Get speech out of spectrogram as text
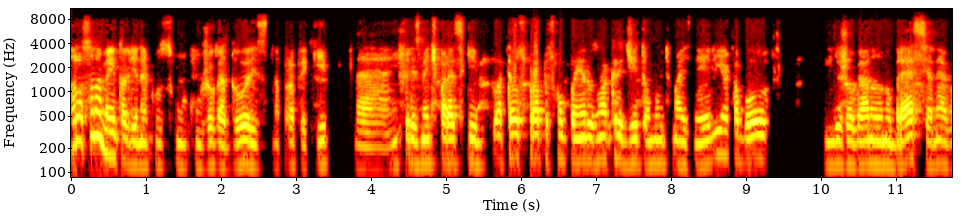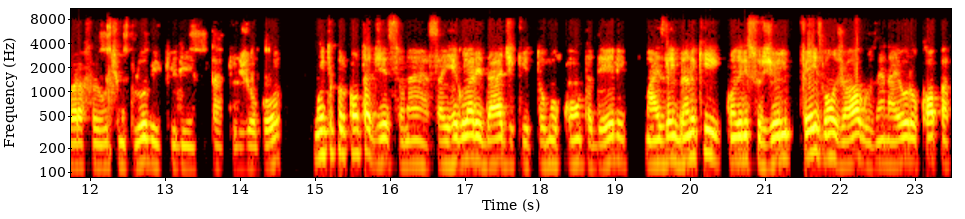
relacionamento ali, né, com os com, com jogadores na própria equipe. É, infelizmente parece que até os próprios companheiros não acreditam muito mais nele e acabou indo jogar no, no Brescia, né? Agora foi o último clube que ele, tá, que ele jogou muito por conta disso, né? Essa irregularidade que tomou conta dele. Mas lembrando que quando ele surgiu, ele fez bons jogos, né? Na Eurocopa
